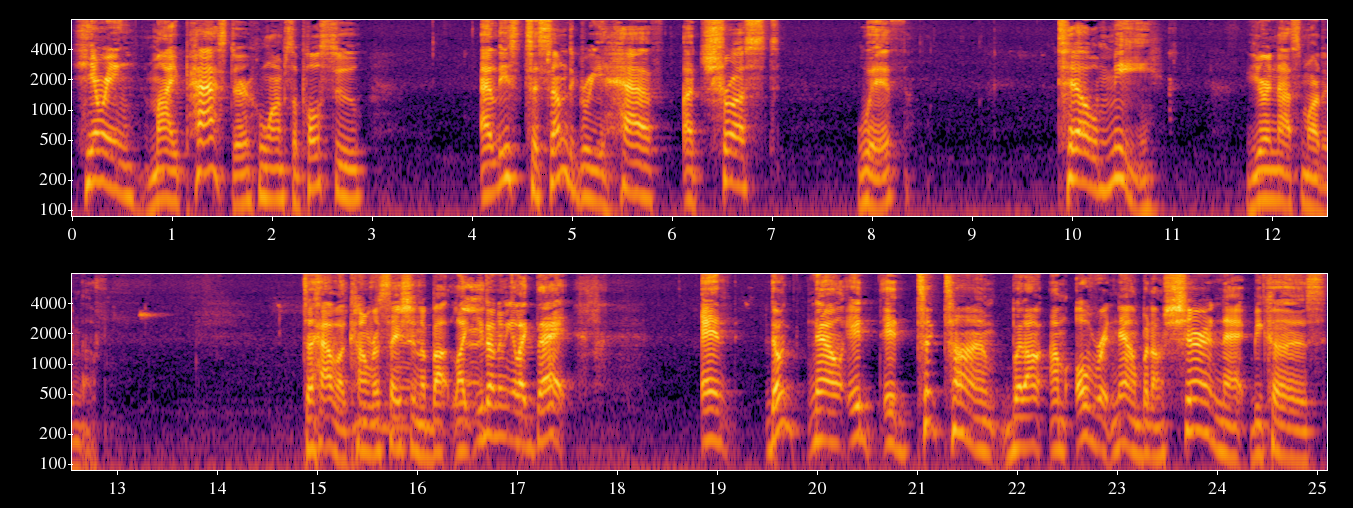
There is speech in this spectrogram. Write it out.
hearing my pastor, who I'm supposed to, at least to some degree, have a trust with, tell me you're not smart enough to have a conversation about, like, you know what I mean? Like that. And don't now it it took time but I, i'm over it now but i'm sharing that because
